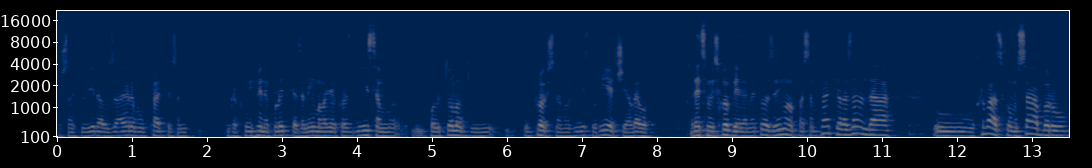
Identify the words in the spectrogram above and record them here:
pošto sam studirao u Zagrebu, pratio sam kako mi mene politika zanimala, iako nisam politolog i u profesionalnom smislu riječi, ali evo, recimo iz hobija da me to zanimalo, pa sam pratio, ali znam da u Hrvatskom saboru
